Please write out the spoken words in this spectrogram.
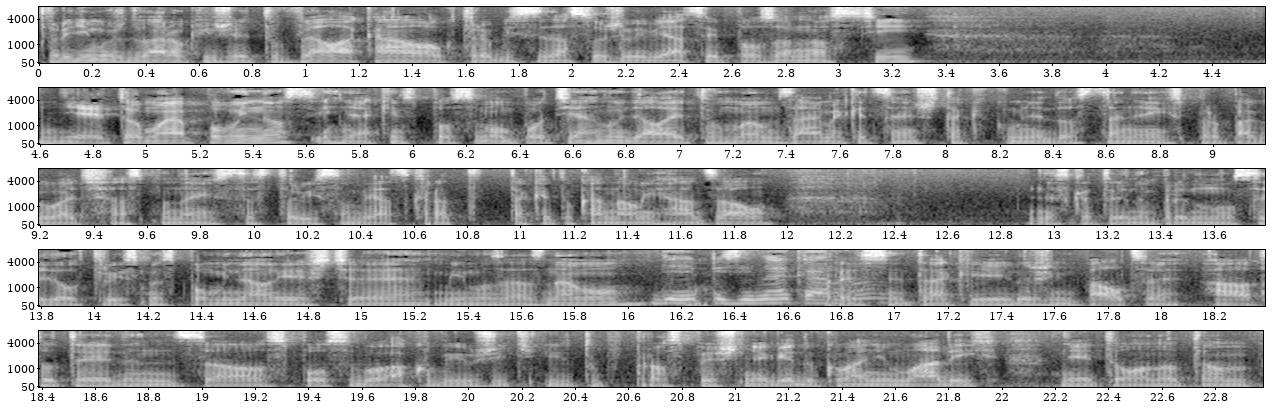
tvrdím už dva roky, že je tu veľa kanálov, ktoré by si zaslúžili viacej pozornosti. Nie je to moja povinnosť ich nejakým spôsobom potiahnuť, ale je to v mojom zájme, keď sa niečo také ku mne dostane, ich spropagovať. Aspoň na Instastory som viackrát takéto kanály hádzal. Dneska to jeden pred mnou sedel, ktorý sme spomínali ešte mimo záznamu. Dejepis inak, áno. Presne tak, jej držím palce. A toto je jeden z spôsobov, ako využiť YouTube prospešne k edukovaniu mladých. Nie je to len o tom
